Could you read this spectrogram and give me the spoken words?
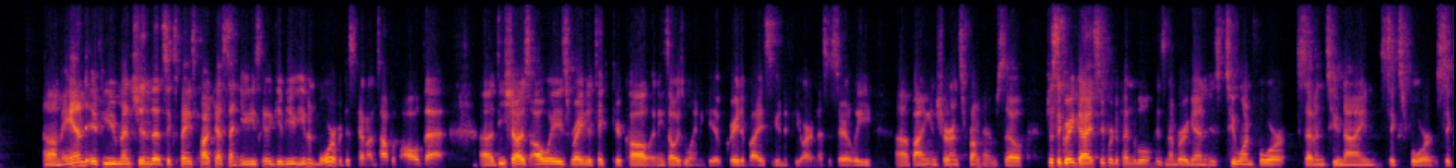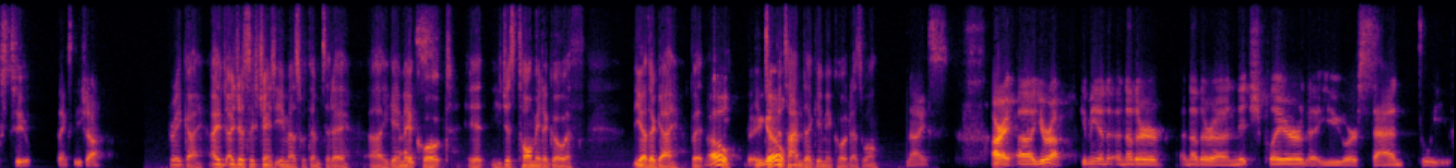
Um, and if you mention that Six Pennies Podcast sent you, he's going to give you even more of a discount on top of all of that. Uh, Shaw is always ready to take your call, and he's always willing to give great advice, even if you aren't necessarily uh, buying insurance from him. So just a great guy, super dependable. His number again is 214 729 6462. Thanks, D Shaw. Great guy. I, I just exchanged emails with him today. Uh, he gave nice. me a quote. It he just told me to go with the other guy, but oh, he, there you he go. took the time to give me a quote as well. Nice. All right, uh, you're up. Give me an, another another uh, niche player that you are sad to leave.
